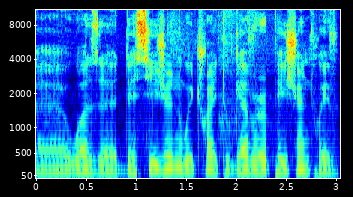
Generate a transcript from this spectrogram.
uh, was a decision. We tried to gather patients with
